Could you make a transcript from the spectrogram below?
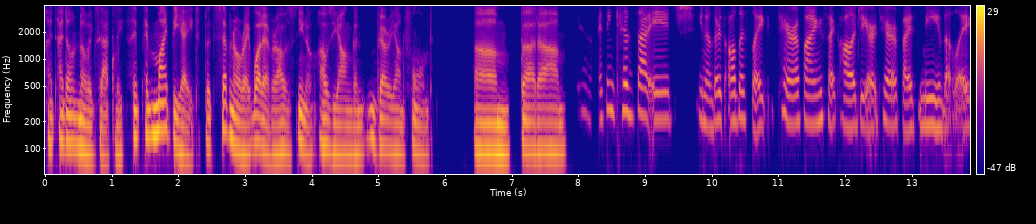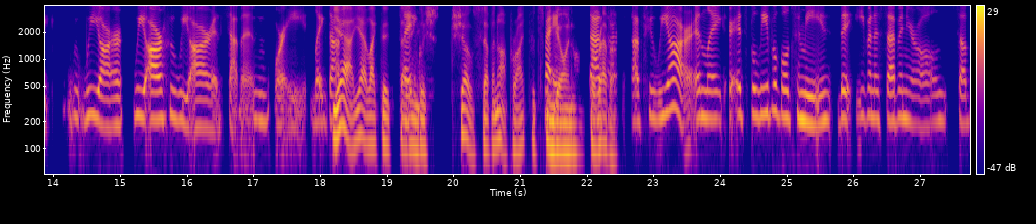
I, I don't know exactly. It, it, might be eight, but seven or eight, whatever. I was, you know, I was young and very unformed. Um, but um, yeah, I think kids that age, you know, there's all this like terrifying psychology, or terrifies me that like we are we are who we are at seven or eight. Like that. Yeah, yeah, like the that like, English show Seven Up, right? It's been right. going on forever. That's, that's who we are, and like it's believable to me that even a seven-year-old sub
